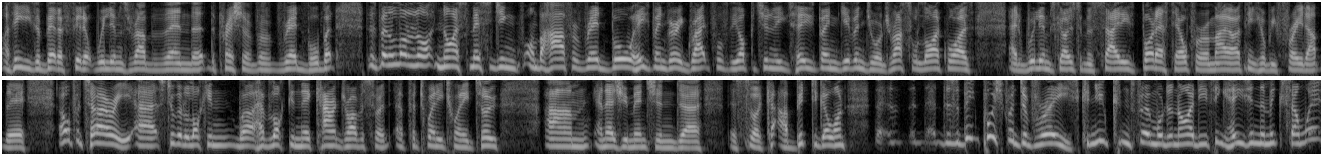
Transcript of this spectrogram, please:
I think he's a better fit at Williams rather than the, the pressure of, Red Bull. But there's been a lot of nice messaging on behalf of Red Bull. He's been very grateful for the opportunities he's been given. George Russell, likewise, at Williams goes to Mercedes. Bottas to Alfa Romeo, I think he'll be freed up there. AlphaTauri uh, still got to lock in, well, have locked in their current drivers for uh, for 2022. Um, and as you mentioned, uh, there's still a, a bit to go on. Th- th- There's a big push for De Vries. Can you confirm or deny? Do you think he's in the mix somewhere?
